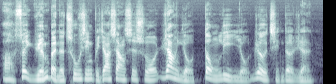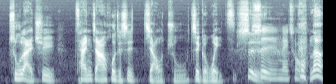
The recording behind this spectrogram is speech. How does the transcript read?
哦，所以原本的初心比较像是说，让有动力、有热情的人出来去。参加或者是角逐这个位置是是没错。那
